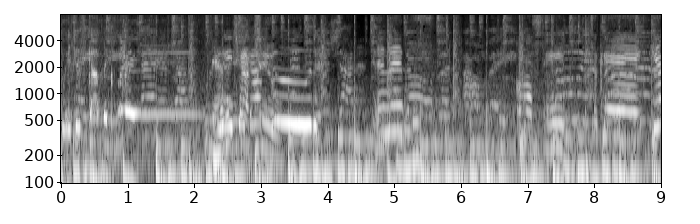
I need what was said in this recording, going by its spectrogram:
We just got McFlurry. And a We got food. And it's almost eight. It's okay. Yes.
